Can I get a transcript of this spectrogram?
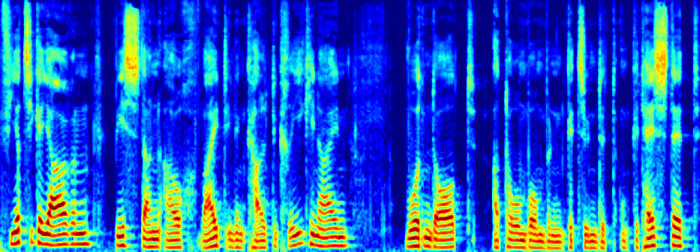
40er Jahren bis dann auch weit in den Kalten Krieg hinein wurden dort Atombomben gezündet und getestet.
